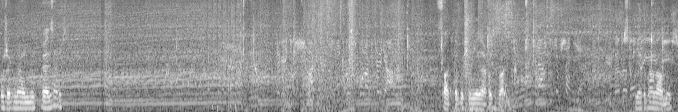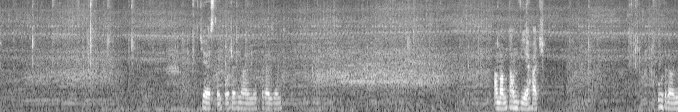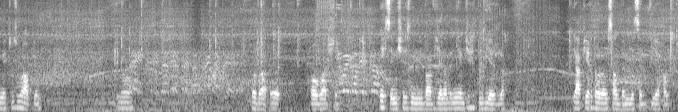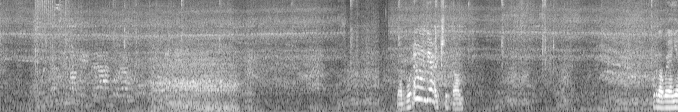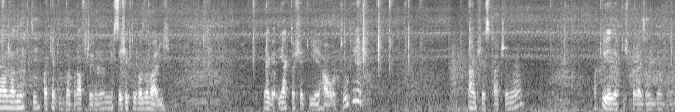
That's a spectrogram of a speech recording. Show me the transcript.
Pożegnalny prezent. Fakt, tego się nie da rozwalić. Spierdalamy. Gdzie jest ten pożegnalny prezent? A mam tam wjechać. Kurde, oni mnie tu złapią. No. Dobra, y o właśnie. Nie chce mi się z nimi bawić, ja nawet nie wiem gdzie się tu wjeżdża. Ja pierdolę sam we mnie sobie wjechał. Na wjechać czy tam? Kurna, bo ja nie mam żadnych tych pakietów naprawczych, no nie chcę się tu rozwalić. Jak, jak to się tu jechało? Tu gdzieś? Tam się skacze, no? A tu jest jakiś prezent, dobra.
